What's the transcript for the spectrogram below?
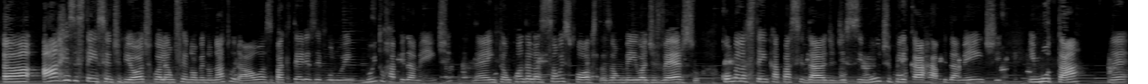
Uh, a resistência a antibiótico é um fenômeno natural, as bactérias evoluem muito rapidamente, né? então, quando elas são expostas a um meio adverso, como elas têm capacidade de se multiplicar rapidamente e mutar, né,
